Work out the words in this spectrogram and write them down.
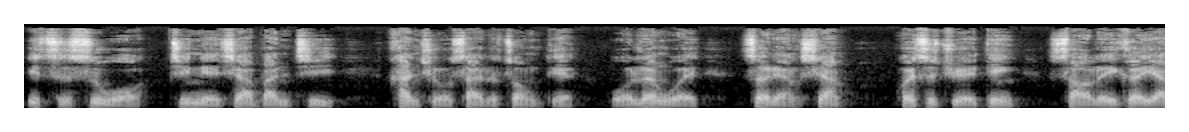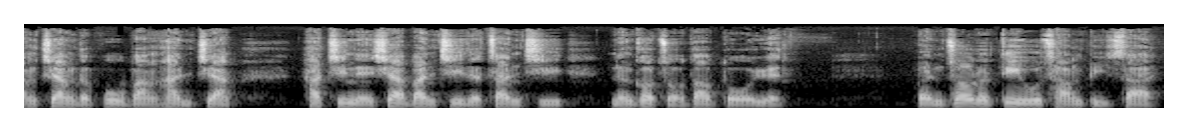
一直是我今年下半季看球赛的重点。我认为这两项。会是决定少了一个洋将的布邦悍将，他今年下半季的战绩能够走到多远？本周的第五场比赛，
